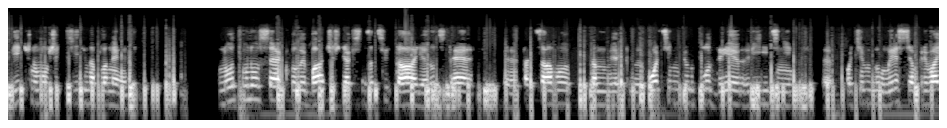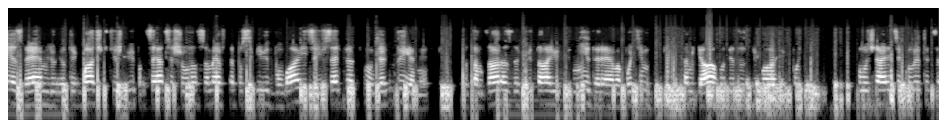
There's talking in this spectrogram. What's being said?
вічному житті на планеті. Ну от воно все, коли бачиш, як все зацвітає, росте, е, так само там як е, осінню плоди різні, е, потім ну, листя вкриває землю, і от як бачиш ці живі процеси, що воно саме все по собі відбувається, і все для, ну, для людини. То там зараз заквітають одні дерева, потім там ягоди дозрівають, потім Получається, коли ти це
